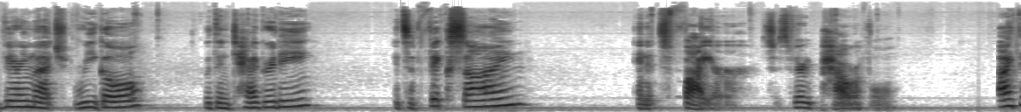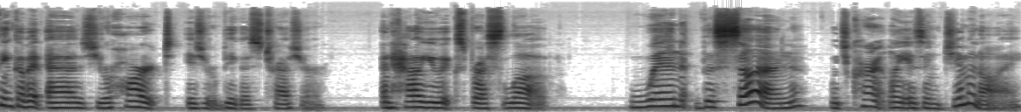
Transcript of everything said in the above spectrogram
very much regal with integrity. It's a fixed sign and it's fire. So it's very powerful. I think of it as your heart is your biggest treasure and how you express love. When the sun, which currently is in Gemini,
